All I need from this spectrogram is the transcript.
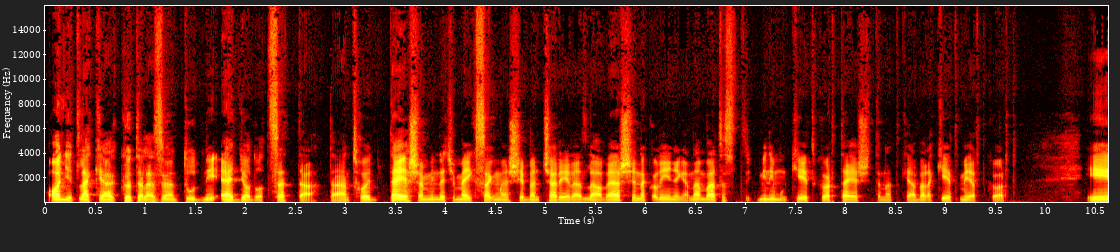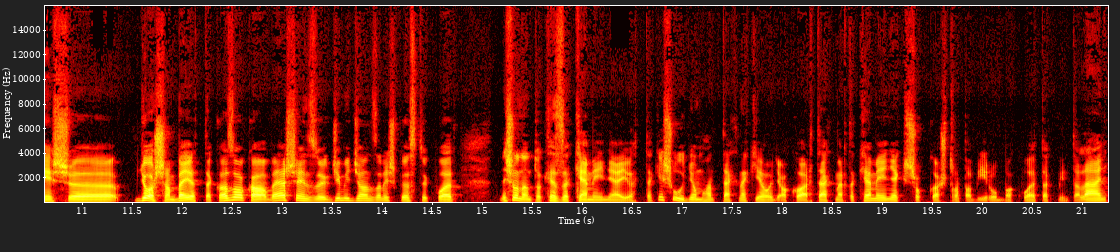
annyit le kell kötelezően tudni egy adott szettel. Tehát, hogy teljesen mindegy, hogy melyik szegmensében cseréled le a versenynek, a lényegen nem változtat, minimum két kört teljesítened kell vele, két mért kört. És uh, gyorsan bejöttek azok, a versenyzők, Jimmy Johnson is köztük volt, és onnantól kezdve keményen jöttek, és úgy nyomhatták neki, ahogy akarták, mert a kemények sokkal strapabíróbbak voltak, mint a lány,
